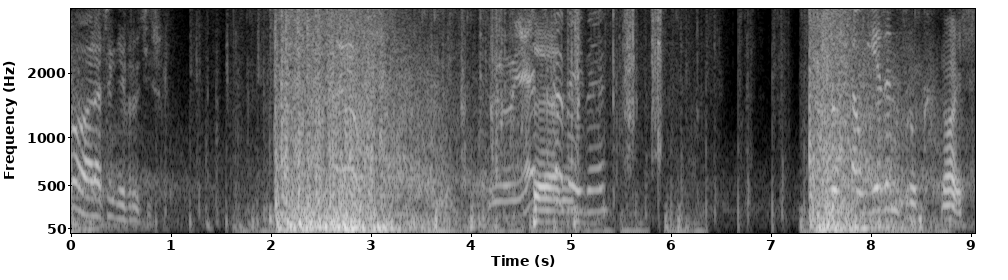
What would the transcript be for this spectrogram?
O, a raczej nie wrócisz. Trójeczka, baby! Został jeden wróg. Nice.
